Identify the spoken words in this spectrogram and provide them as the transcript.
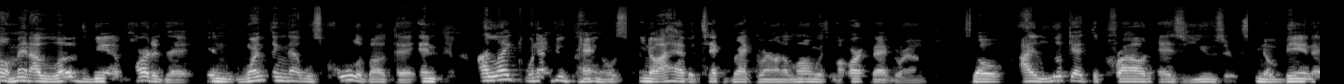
Oh man, I loved being a part of that. And one thing that was cool about that, and I liked when I do panels, you know, I have a tech background along with my art background. So I look at the crowd as users, you know, being an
